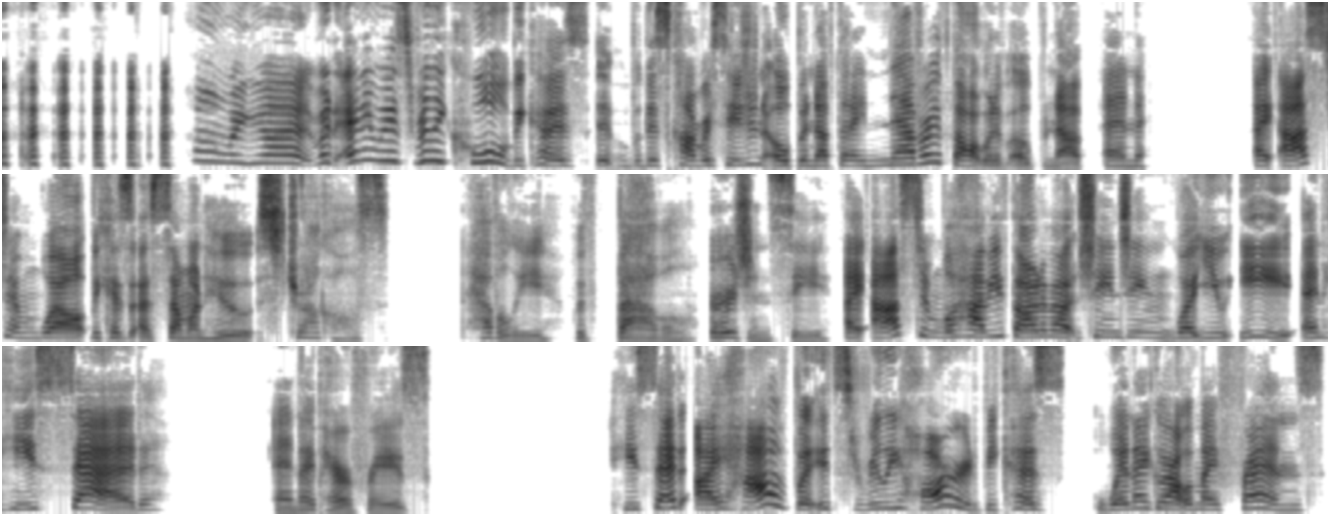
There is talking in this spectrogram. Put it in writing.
oh my god! But anyway, it's really cool because it, this conversation opened up that I never thought would have opened up, and I asked him, well, because as someone who struggles heavily with bowel urgency, I asked him, well, have you thought about changing what you eat? And he said, and I paraphrase. He said, I have, but it's really hard because when I go out with my friends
